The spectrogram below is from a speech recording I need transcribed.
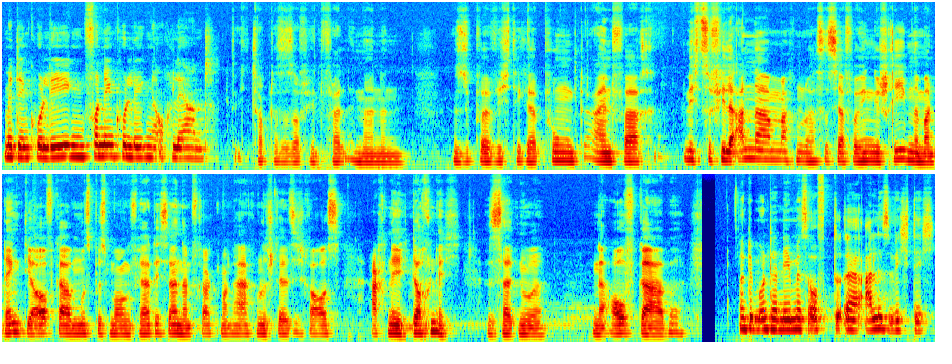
mit den Kollegen, von den Kollegen auch lernt. Ich glaube, das ist auf jeden Fall immer ein super wichtiger Punkt. Einfach nicht zu viele Annahmen machen. Du hast es ja vorhin geschrieben. Wenn man denkt, die Aufgabe muss bis morgen fertig sein, dann fragt man nach und es stellt sich raus, ach nee, doch nicht. Es ist halt nur eine Aufgabe. Und im Unternehmen ist oft äh, alles wichtig.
